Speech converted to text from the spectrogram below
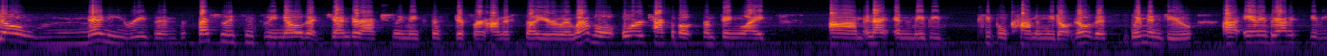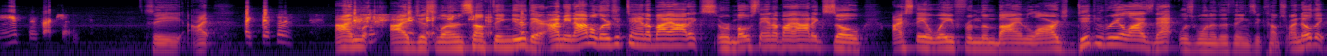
so many reasons, especially since we know that gender actually makes us different on a cellular level, or talk about something like, um, and I and maybe people commonly don't know this, women do, uh, antibiotics give you yeast infections. See, I like this is. I'm. I just learned something new there. I mean, I'm allergic to antibiotics or most antibiotics, so I stay away from them by and large. Didn't realize that was one of the things that comes from. I know that.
